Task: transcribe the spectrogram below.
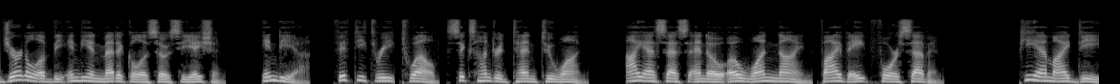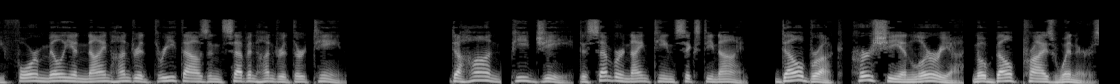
Journal of the Indian Medical Association. India. 53 12, 610-1. ISSN 0019-5847. PMID 4903713. De Haan, P. G. December 1969. Delbruck, Hershey and Luria, Nobel Prize winners.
